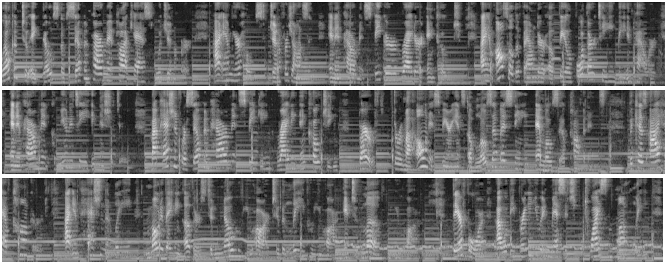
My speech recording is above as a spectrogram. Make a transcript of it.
Welcome to a Dose of Self Empowerment podcast with Jennifer. I am your host, Jennifer Johnson, an empowerment speaker, writer, and coach. I am also the founder of Phil 413 Be Empowered, an empowerment community initiative. My passion for self empowerment, speaking, writing, and coaching birthed through my own experience of low self esteem and low self confidence. Because I have conquered, I am passionately motivating others to know who you are, to believe who you are, and to love who you are. Therefore, I will be bringing you a message twice monthly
